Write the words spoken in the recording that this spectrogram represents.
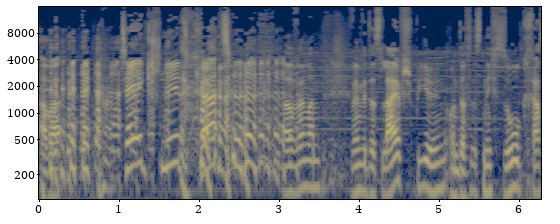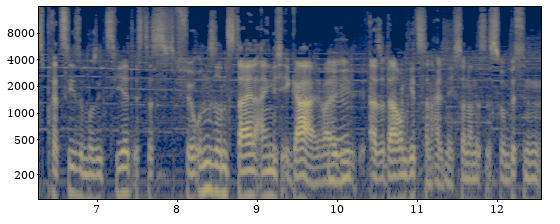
Aber Take, Schnitt, Cut. aber wenn man, wenn wir das live spielen und das ist nicht so krass präzise musiziert, ist das für unseren Style eigentlich egal, weil Mhm. die, also darum geht es dann halt nicht, sondern es ist so ein bisschen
